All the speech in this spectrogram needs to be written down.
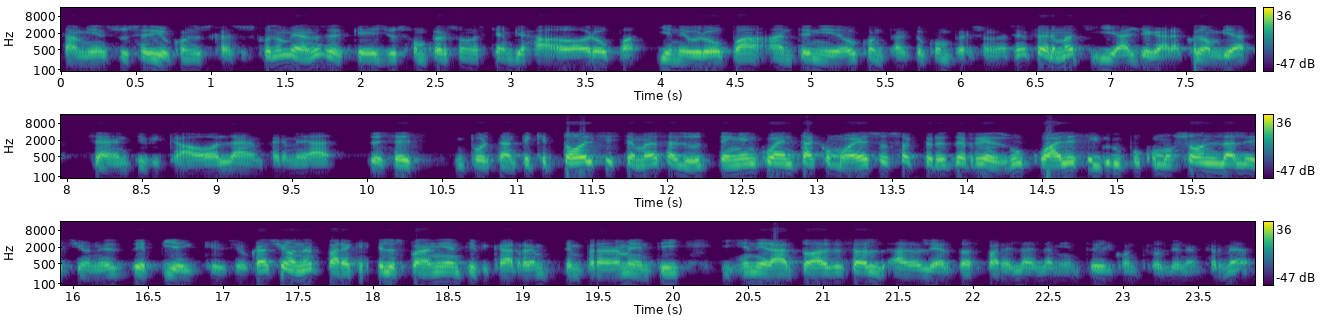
también sucedió con los casos colombianos, es que ellos son personas que han viajado a Europa y en Europa han tenido contacto con personas enfermas y al llegar a Colombia se ha identificado la enfermedad. Entonces es importante que todo el sistema de salud tenga en cuenta como esos factores de riesgo, cuál es el grupo, cómo son las lesiones de piel que se ocasionan para que los puedan identificar tempranamente y, generar todas esas alertas para el aislamiento y el control de la enfermedad.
